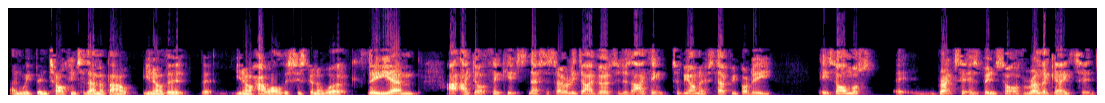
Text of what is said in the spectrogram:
and we've been talking to them about you know the, the you know how all this is going to work. The I, I don't think it's necessarily diverted as I think, to be honest, everybody. It's almost Brexit has been sort of relegated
